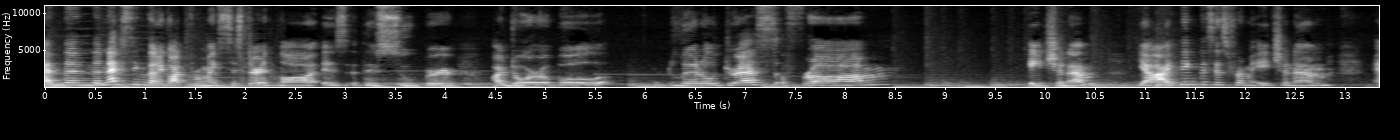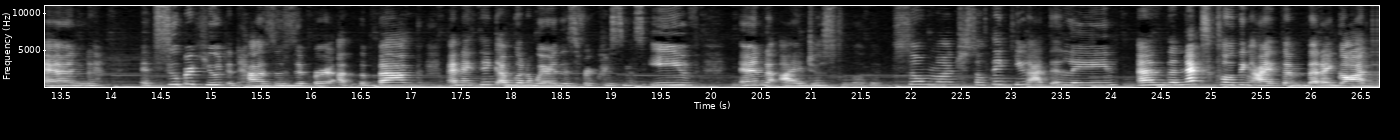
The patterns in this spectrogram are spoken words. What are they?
and then the next thing that I got from my sister-in-law is this super adorable little dress from H&M yeah, I think this is from H&M and it's super cute. It has a zipper at the back and I think I'm gonna wear this for Christmas Eve and I just love it so much. So thank you, Ate Elaine. And the next clothing item that I got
